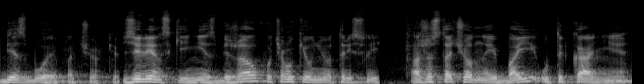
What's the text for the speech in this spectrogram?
без боя, подчеркиваю. Зеленский не сбежал, хоть руки у него тряслись. ожесточенные бои, утыкание,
